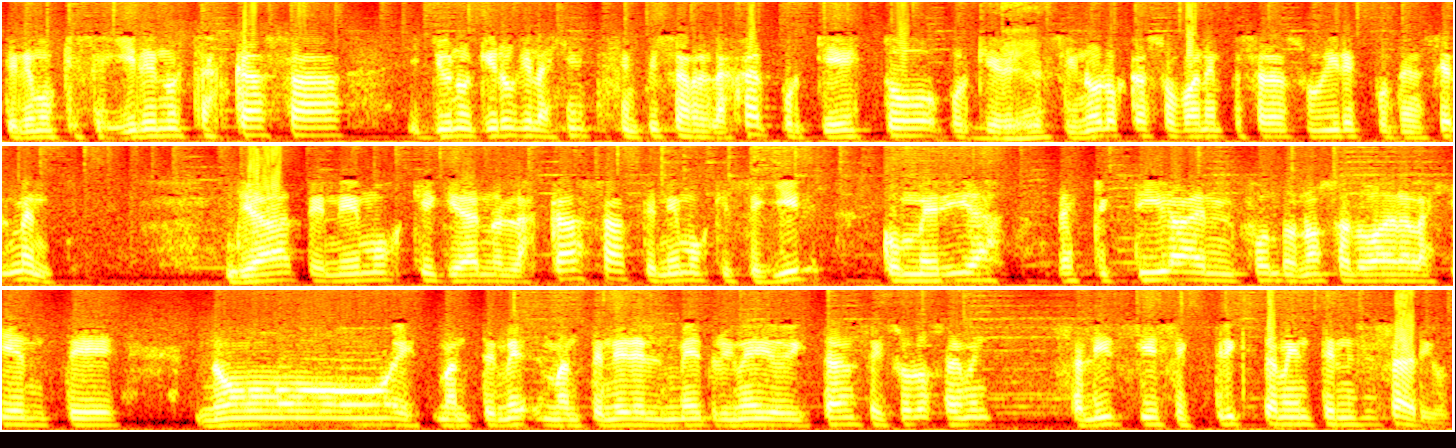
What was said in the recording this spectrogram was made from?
tenemos que seguir en nuestras casas, yo no quiero que la gente se empiece a relajar, porque esto, porque si no los casos van a empezar a subir exponencialmente. Ya tenemos que quedarnos en las casas, tenemos que seguir con medidas restrictivas, en el fondo no saludar a la gente, no eh, mantener, mantener el metro y medio de distancia y solo salir si es estrictamente necesario.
